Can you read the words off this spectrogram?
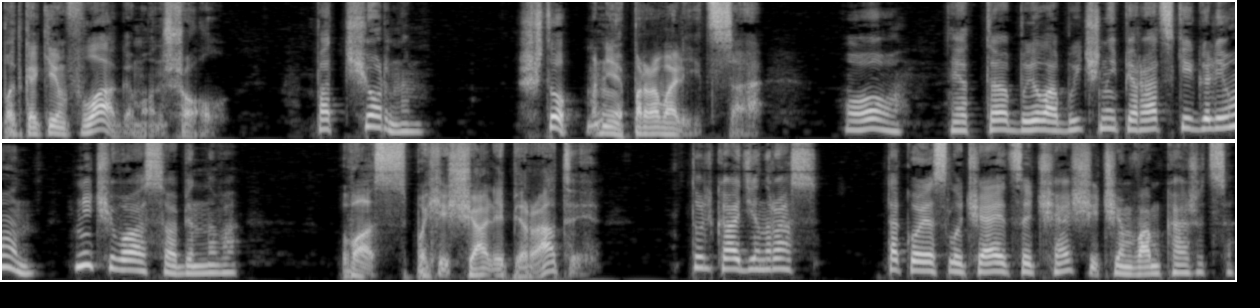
«Под каким флагом он шел?» «Под черным». «Чтоб мне провалиться». «О, это был обычный пиратский галеон, ничего особенного». «Вас похищали пираты?» «Только один раз. Такое случается чаще, чем вам кажется.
